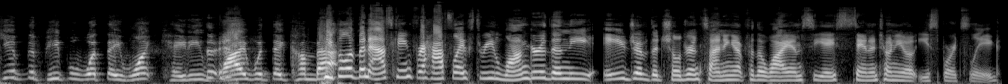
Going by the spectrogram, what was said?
give the people what they want, Katie, why would they come back? People have been asking for Half-Life 3 longer than the age of the children signing up for the YMCA San Antonio Esports League.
